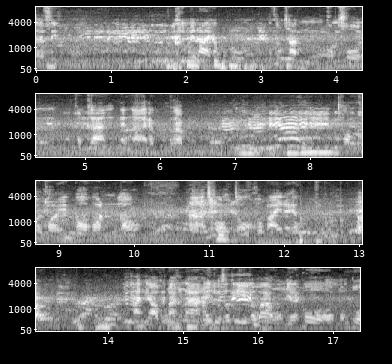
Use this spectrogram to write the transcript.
ชยสิทธิ์ขึ้นไม่ได้ครับโอ้โหอัสสัมชัญคอนโซลค่อนข้างแน่นหนาครับครับต้องค่อยๆต่อบอลแล้วหาช่องเจาะเข้าไปนะครับผ่านยาวขึ้นมาข้างหน้าให้ดูสักทีแต่ว่าโอ้โหมิราโก้ล้มตัว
